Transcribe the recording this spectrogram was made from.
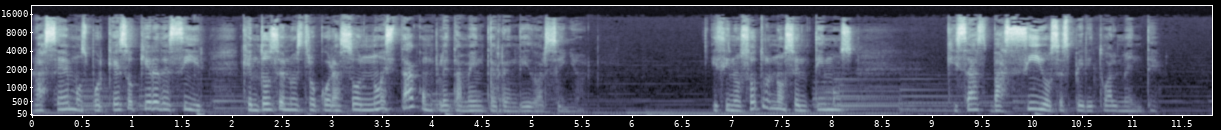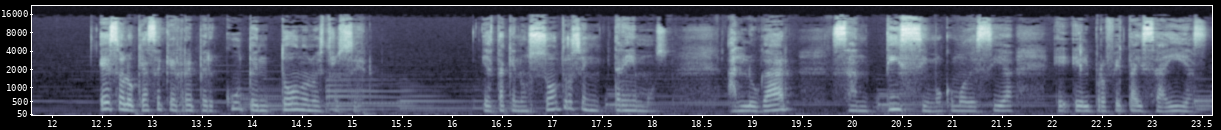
lo hacemos porque eso quiere decir que entonces nuestro corazón no está completamente rendido al Señor. Y si nosotros nos sentimos quizás vacíos espiritualmente, Eso es lo que hace que repercute en todo nuestro ser. Y hasta que nosotros entremos al lugar santísimo, como decía eh, el profeta Isaías,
